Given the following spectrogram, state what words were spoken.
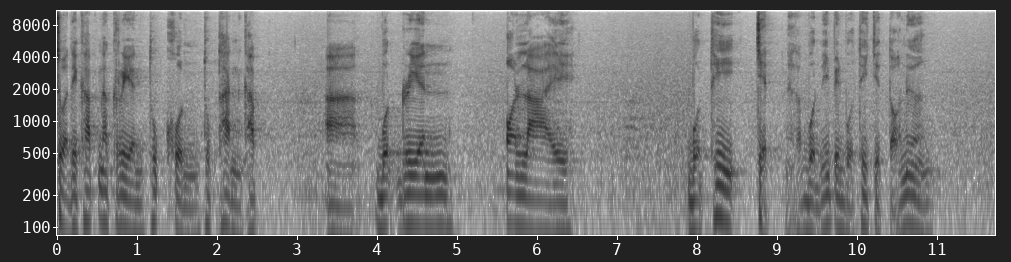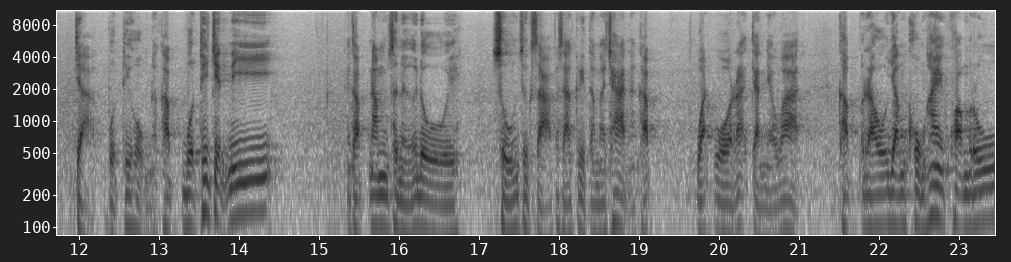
สวัสดีครับนักเรียนทุกคนทุกท่านครับ บทเรียนออนไลน์ บทที่7นะครับบทนี้เป็นบทที่ 7 ต่อเนื่อง จากบทที่6นะครับบทที่ 7 นี้นะครับนำเสนอโดยศูนย์ศึกษาภาษาอังกฤษธรรมชาตินะครับ วัดวรจันยวาสครับเรายังคงให้ความรู้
